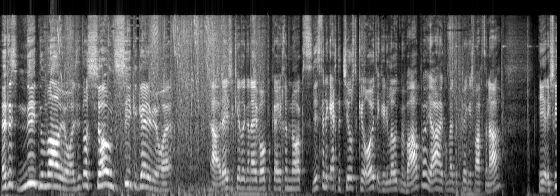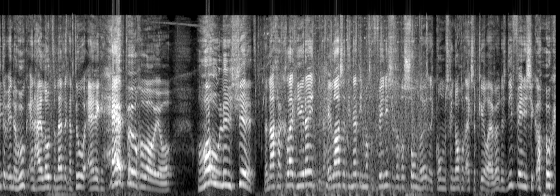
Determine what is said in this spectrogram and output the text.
Het is niet normaal, jongens. Dit was zo'n zieke game, jongen. Nou, deze kill ik dan even hoppakee genokt. Dit vind ik echt de chillste kill ooit. Ik reload mijn wapen. Ja, hij komt met de pikjes maar achterna. Hier, ik schiet hem in de hoek en hij loopt er letterlijk naartoe. En ik heb hem gewoon, joh. Holy shit. Daarna ga ik gelijk hierheen. Helaas had hij net iemand gefinished. Dus dat was zonde. Ik kon misschien nog een extra kill hebben. Dus die finish ik ook.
